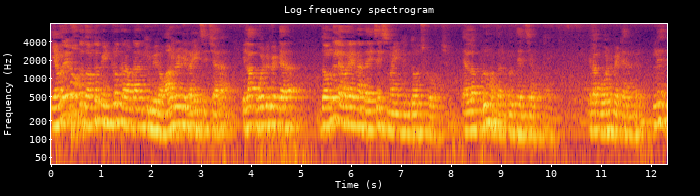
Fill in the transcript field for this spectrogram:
ఎవరైనా ఒక దొంగ మీ ఇంట్లోకి రావడానికి మీరు ఆల్రెడీ రైట్స్ ఇచ్చారా? ఇలా బోర్డు పెట్టారా? దొంగలు ఎవరైనా దయచేసి మా ఇంటిని దోచుకోవచ్చు. ఎల్లప్పుడూ మా తలుపులు తెరిచే ఉంటాయి. ఇలా బోర్డు పెట్టారా మీరు? లేదు.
